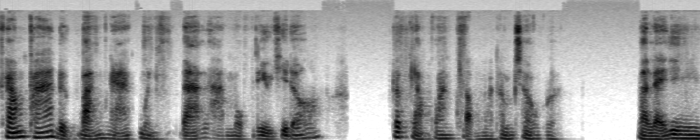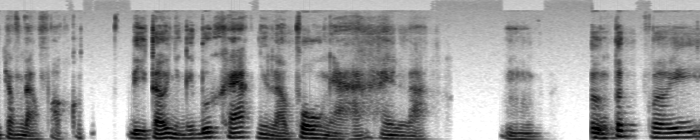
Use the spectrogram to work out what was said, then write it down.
khám phá được bản ngã của mình đã là một điều gì đó rất là quan trọng và thâm sâu rồi. Và lẽ dĩ nhiên trong đạo Phật có đi tới những cái bước khác như là vô ngã hay là um, tương tức với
